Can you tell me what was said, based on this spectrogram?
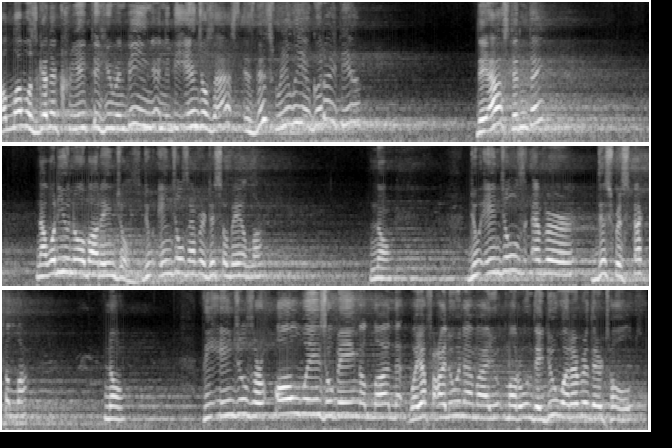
Allah was going to create the human being, and the angels asked, Is this really a good idea? They asked, didn't they? Now, what do you know about angels? Do angels ever disobey Allah? No. Do angels ever disrespect Allah? No. The angels are always obeying Allah. وَيَفْعَلُونَ مَا يُؤْمَرُونَ They do whatever they're told.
